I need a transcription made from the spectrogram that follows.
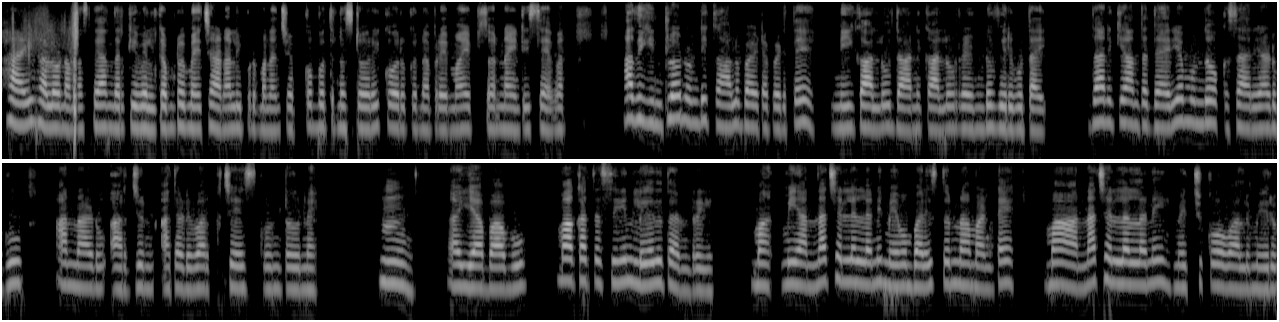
హాయ్. హలో. నమస్తే అందరికీ వెల్కమ్ టు మై ఛానల్. ఇప్పుడు మనం చెప్పుకోబోతున్న స్టోరీ 'కోరుకున్న ప్రేమ' ఎపిసోడ్ 97. అది ఇంట్లో నుండి కాలు బయట పెడితే నీ కాళ్ళు, దాని కాళ్ళు రెండు విరుగుతాయి. దానికి అంత ధైర్యం ఉందో ఒకసారి అడుగు అన్నాడు అర్జున్ అతడి వర్క్ చేసుకుంటూనే. అయ్యా బాబు మాకంత సీన్ లేదు తండ్రి. మా మీ అన్న చెల్లెళ్ళని మేము భరిస్తున్నామంటే మా అన్న చెల్లెళ్ళని మెచ్చుకోవాలి మీరు.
